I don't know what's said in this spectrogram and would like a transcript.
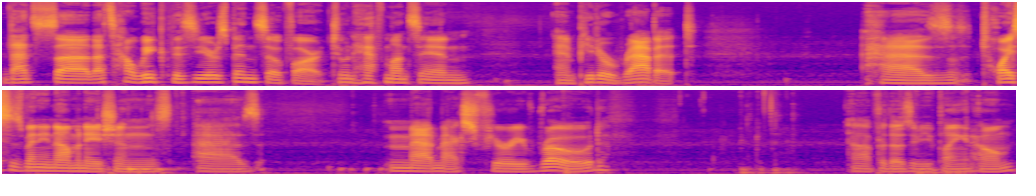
that's uh, that's how weak this year's been so far. Two and a half months in, and Peter Rabbit has twice as many nominations as Mad Max Fury Road, uh, for those of you playing at home,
